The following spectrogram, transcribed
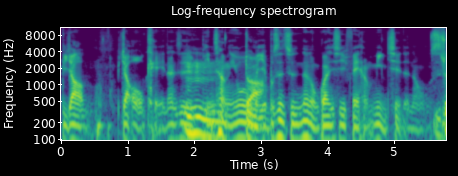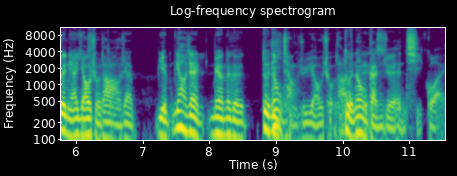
比较比较 OK。但是嗯平常因为我们也不是是那种关系非常密切的那种事，所以你要要求他，好像也你好像也没有那个对立场去要求他，对那种感觉很奇怪。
